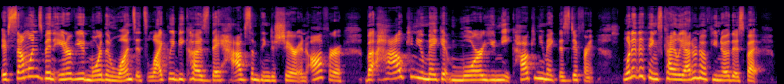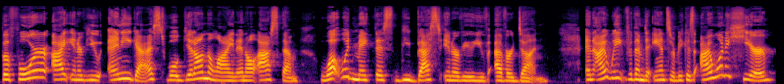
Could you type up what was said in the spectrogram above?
If someone's been interviewed more than once, it's likely because they have something to share and offer. But how can you make it more unique? How can you make this different? One of the things, Kylie, I don't know if you know this, but before I interview any guest, we'll get on the line and I'll ask them, what would make this the best interview you've ever done? And I wait for them to answer because I want to hear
